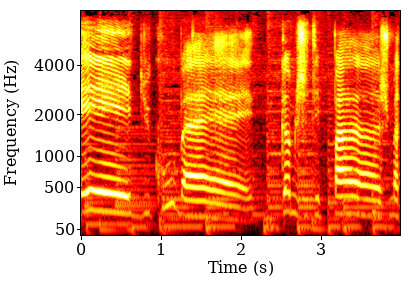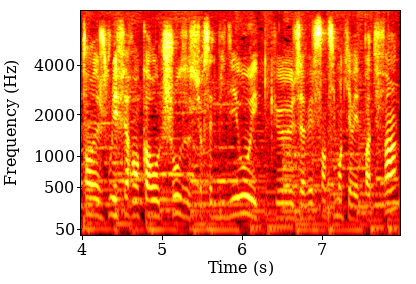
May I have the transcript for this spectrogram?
Et du coup, bah, comme j'étais pas, je je voulais faire encore autre chose sur cette vidéo et que j'avais le sentiment qu'il n'y avait pas de fin,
